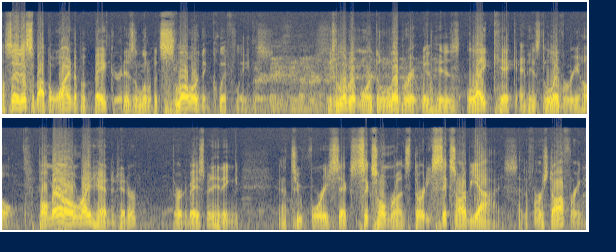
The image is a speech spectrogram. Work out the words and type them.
I'll say this about the windup of Baker. It is a little bit slower than Cliff Lee's. He's a little bit more deliberate with his leg kick and his delivery home. Palmeiro, right-handed hitter, third baseman, hitting at 246. Six home runs, 36 RBIs. And the first offering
